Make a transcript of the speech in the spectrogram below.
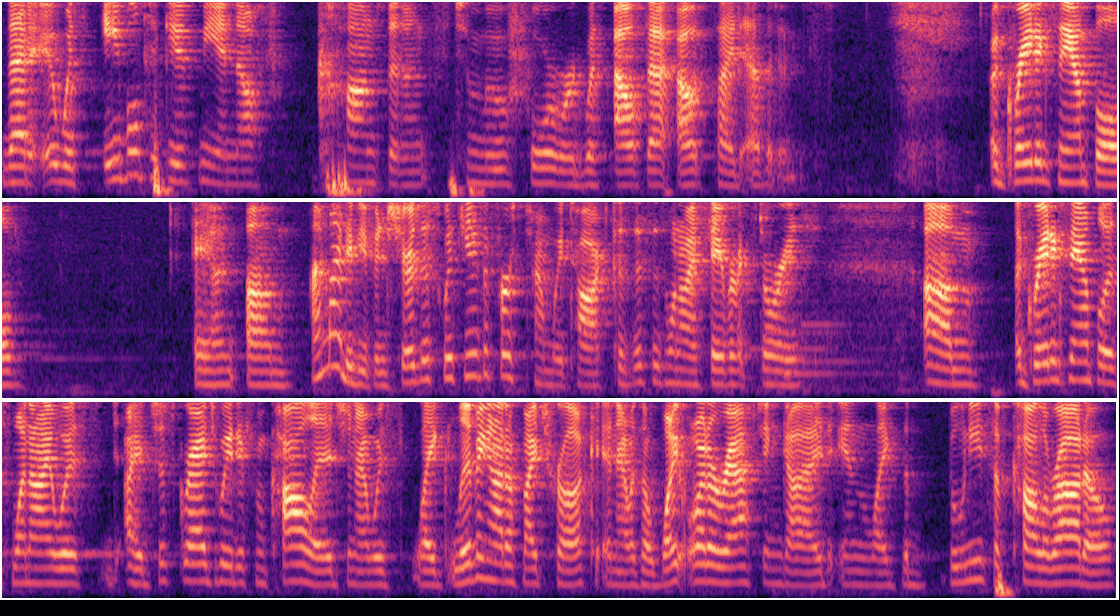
that it was able to give me enough confidence to move forward without that outside evidence. A great example, and um, I might have even shared this with you the first time we talked because this is one of my favorite stories. Um, a great example is when I was I had just graduated from college and I was like living out of my truck and I was a whitewater rafting guide in like the boonies of Colorado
